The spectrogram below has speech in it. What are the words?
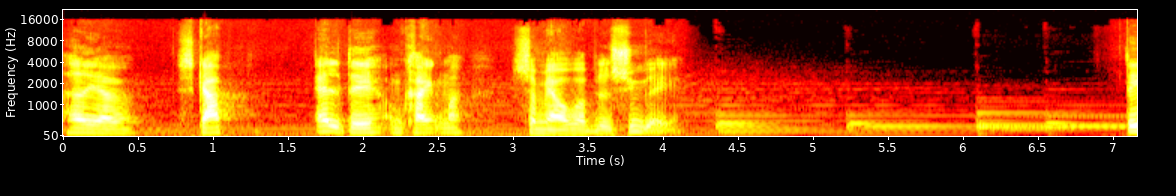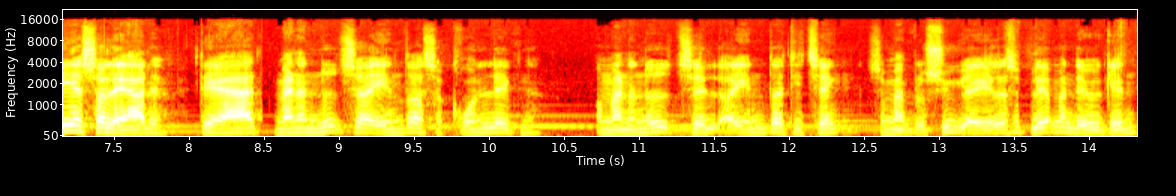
havde jeg skabt alt det omkring mig, som jeg jo var blevet syg af. Det jeg så lærte, det er, at man er nødt til at ændre sig grundlæggende, og man er nødt til at ændre de ting, som man blev syg af, ellers så bliver man det jo igen.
